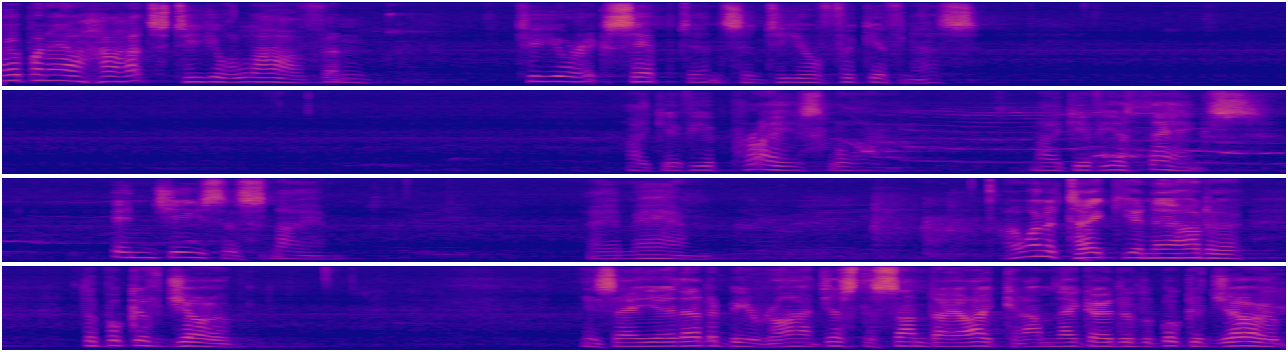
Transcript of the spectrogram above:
Open our hearts to your love and to your acceptance and to your forgiveness. I give you praise, Lord. And I give you thanks. In Jesus' name. Amen. I want to take you now to the book of Job. You say, yeah, that'd be right. Just the Sunday I come, they go to the book of Job.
